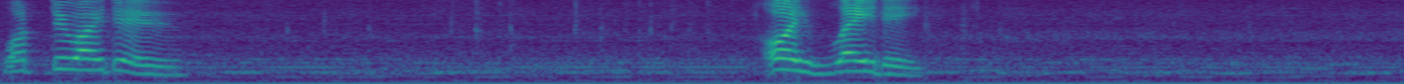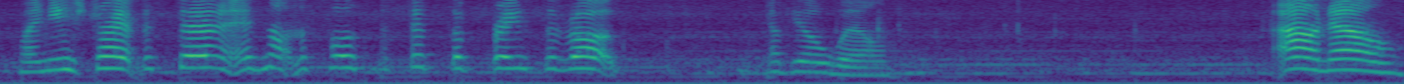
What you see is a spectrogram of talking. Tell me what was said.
What do I do? Oi, lady. When you strike the stone, it is not the force of the fist that breaks the rock of your will. Oh no.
